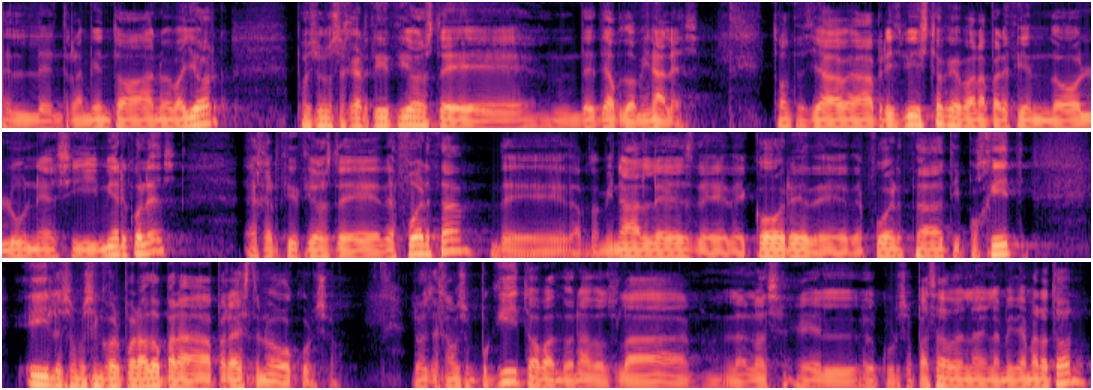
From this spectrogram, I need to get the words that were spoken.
el entrenamiento a Nueva York, pues unos ejercicios de abdominales. Entonces ya habréis visto que van apareciendo lunes y miércoles ejercicios de, de fuerza, de, abdominales, de, core, de, fuerza, tipo HIT, y los hemos incorporado para, para este nuevo curso. Los dejamos un poquito abandonados la, la, el, el, curso pasado en la, en la, media maratón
